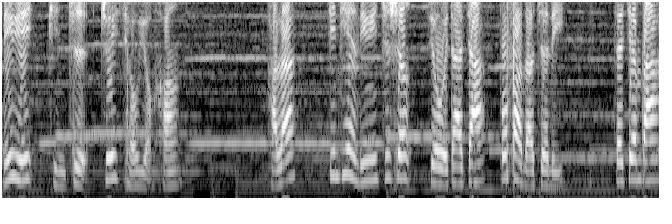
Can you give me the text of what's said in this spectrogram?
凌云品质追求永恒。好了，今天凌云之声就为大家播放到这里，再见吧。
